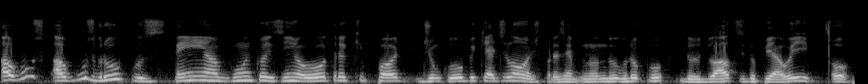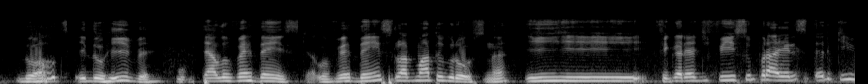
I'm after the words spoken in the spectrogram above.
Alguns, alguns grupos têm alguma coisinha ou outra que pode de um clube que é de longe. Por exemplo, no, no grupo do, do Altos e do Piauí, ou do Alto e do River, tem a Luverdense, que é a Luverdense lá do Mato Grosso, né? E ficaria difícil para eles terem que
